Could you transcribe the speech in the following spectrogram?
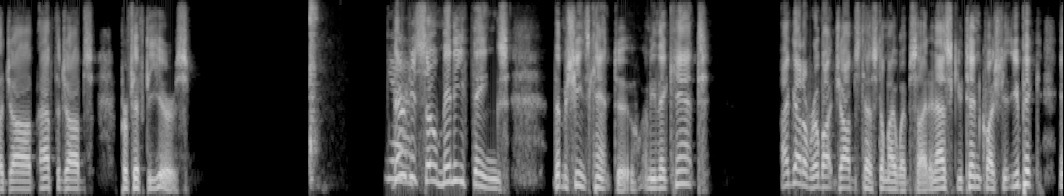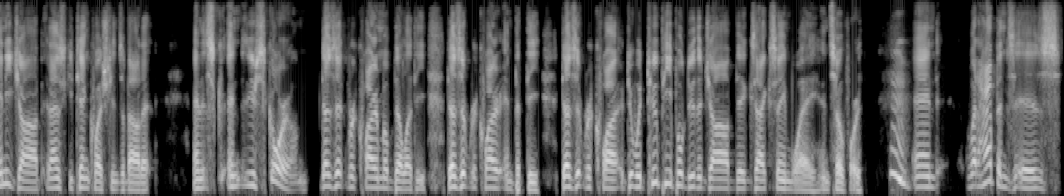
a job, half the jobs per 50 years. Yeah. There are just so many things that machines can't do. I mean, they can't I've got a robot jobs test on my website and ask you 10 questions. You pick any job and ask you 10 questions about it. And, it's, and you score them. Does it require mobility? Does it require empathy? Does it require, do, would two people do the job the exact same way? And so forth. Hmm. And what happens is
